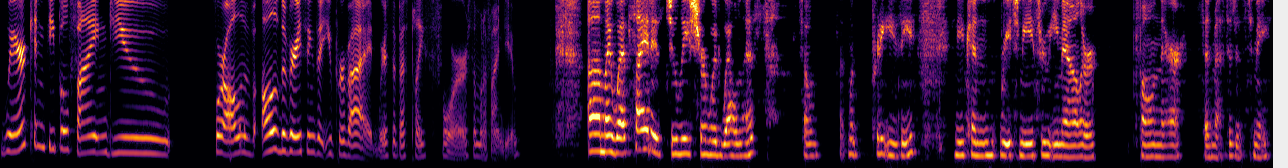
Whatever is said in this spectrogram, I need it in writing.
Where can people find you for all of all of the various things that you provide? Where's the best place for someone to find you? Uh, my website is Julie Sherwood Wellness. So pretty easy. And you can reach me through email or phone there, send messages to me.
